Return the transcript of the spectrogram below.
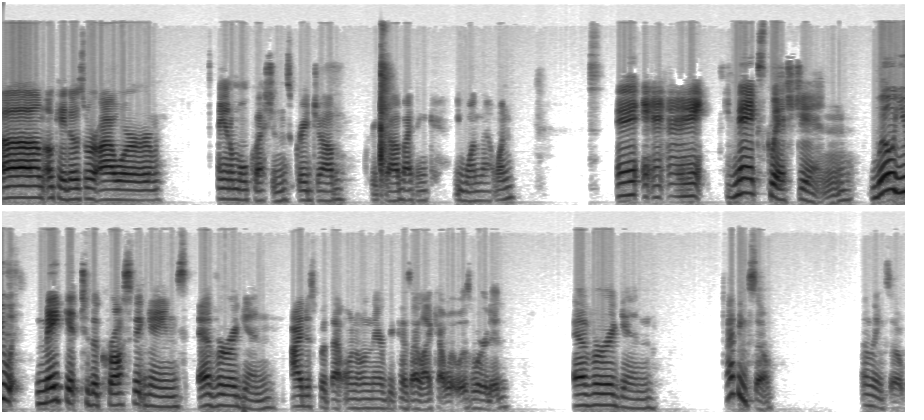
Um. Okay, those were our animal questions. Great job. Great job. I think you won that one. Eh, eh, eh. Next question. Will you make it to the CrossFit Games ever again? I just put that one on there because I like how it was worded. Ever again. I think so. I think so.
